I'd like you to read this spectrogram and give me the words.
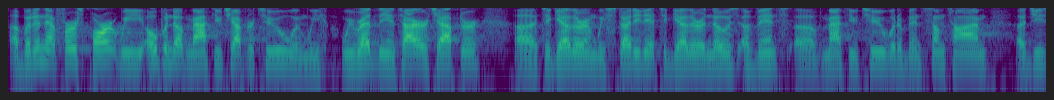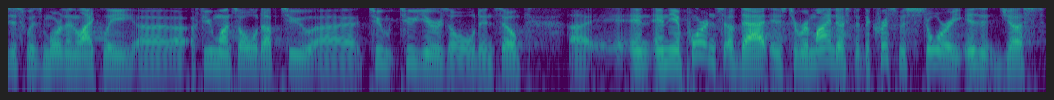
Uh, but in that first part, we opened up Matthew chapter 2 and we, we read the entire chapter uh, together and we studied it together. And those events of Matthew 2 would have been sometime uh, Jesus was more than likely uh, a few months old up to uh, two, two years old. And so, uh, and, and the importance of that is to remind us that the Christmas story isn't just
